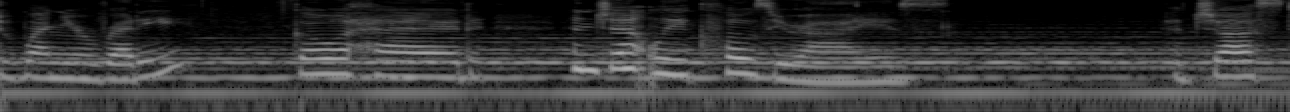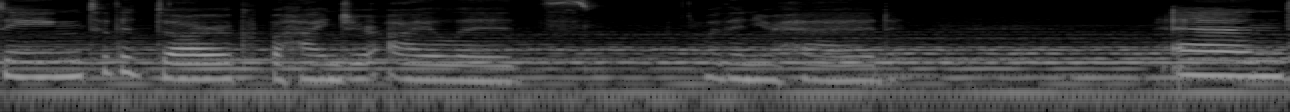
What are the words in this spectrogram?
And when you're ready, go ahead and gently close your eyes, adjusting to the dark behind your eyelids within your head. And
